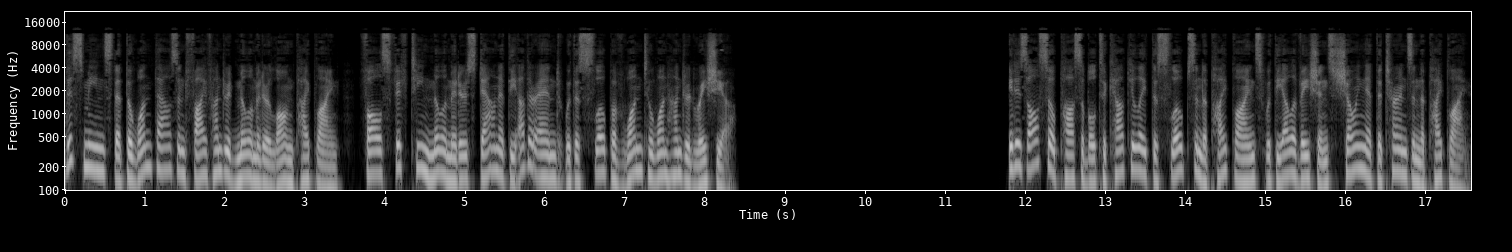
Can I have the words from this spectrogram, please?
This means that the 1,500 millimeter long pipeline falls 15 millimeters down at the other end with a slope of 1 to 100 ratio. It is also possible to calculate the slopes in the pipelines with the elevations showing at the turns in the pipeline.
